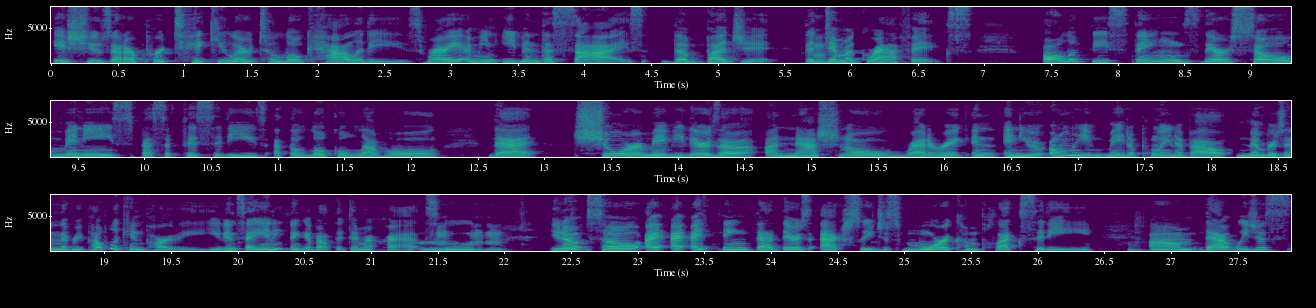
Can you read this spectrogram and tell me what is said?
issues that are particular to localities, right? I mean, even the size, the budget, the mm-hmm. demographics, all of these things, there are so many specificities at the local level that sure maybe there's a, a national rhetoric and and you only made a point about members in the republican party you didn't say anything about the democrats mm-hmm, who mm-hmm. you know so I, I think that there's actually just more complexity um, that we just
